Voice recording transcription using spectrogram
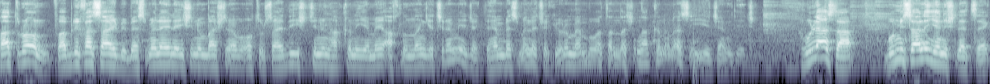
patron, fabrika sahibi besmeleyle işinin başına otursaydı işçinin hakkını yemeyi aklından geçiremeyecekti. Hem besmele çekiyorum hem bu vatandaşın hakkını nasıl yiyeceğim diyecek. Hulasa bu misali genişletsek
